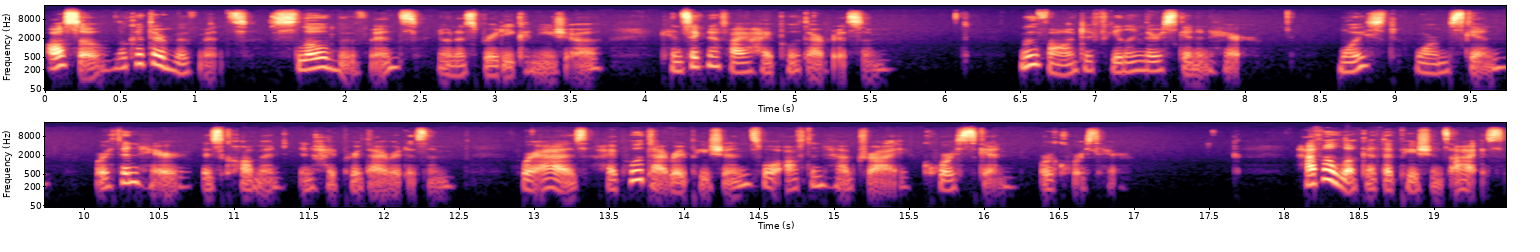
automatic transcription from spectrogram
Also, look at their movements. Slow movements, known as bradykinesia, can signify hypothyroidism. Move on to feeling their skin and hair. Moist, warm skin or thin hair is common in hyperthyroidism, whereas hypothyroid patients will often have dry, coarse skin or coarse hair. Have a look at the patient's eyes.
